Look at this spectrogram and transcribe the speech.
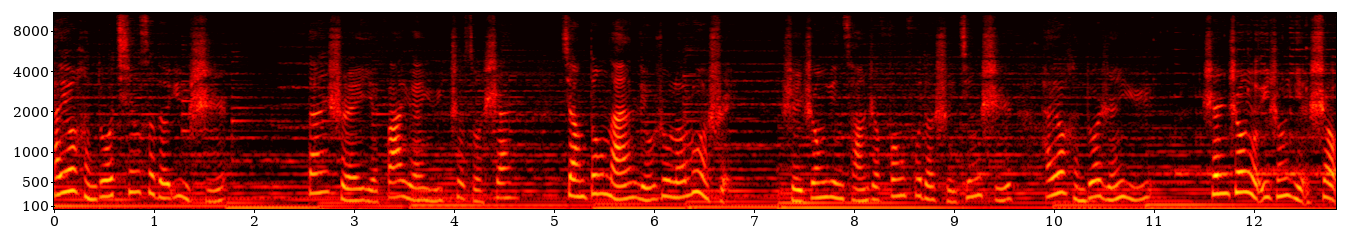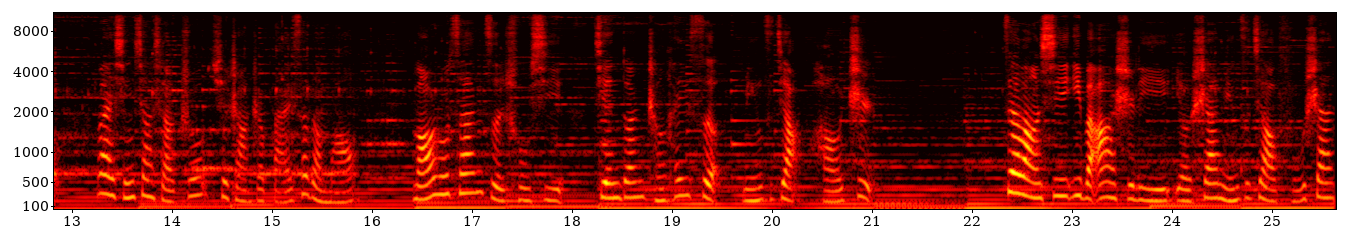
还有很多青色的玉石。丹水也发源于这座山，向东南流入了洛水，水中蕴藏着丰富的水晶石，还有很多人鱼。山中有一种野兽，外形像小猪，却长着白色的毛，毛如簪子粗细，尖端呈黑色，名字叫豪志。再往西一百二十里有山，名字叫福山。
